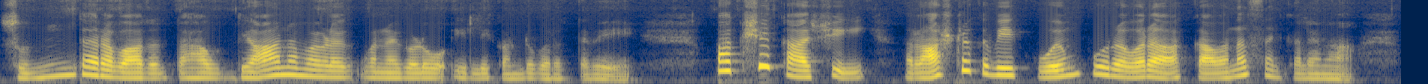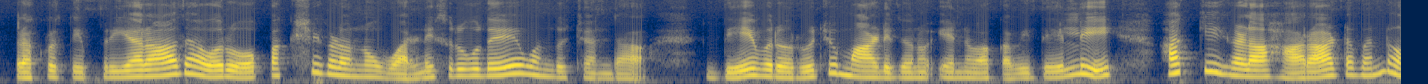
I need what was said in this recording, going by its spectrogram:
ಸುಂದರವಾದಂತಹ ಉದ್ಯಾನವನಗಳು ಇಲ್ಲಿ ಕಂಡುಬರುತ್ತವೆ. ಪಕ್ಷಿಕಾಶಿ ರಾಷ್ಟ್ರಕವಿ ಕುವೆಂಪುರವರ ಕವನ ಸಂಕಲನ. ಪ್ರಕೃತಿ ಪ್ರಿಯರಾದ ಅವರು ಪಕ್ಷಿಗಳನ್ನು ವರ್ಣಿಸಿರುವುದೇ ಒಂದು ಚಂದ. ದೇವರು ರುಜು ಮಾಡಿದನು ಎನ್ನುವ ಕವಿತೆಯಲ್ಲಿ ಹಕ್ಕಿಗಳ ಹಾರಾಟವನ್ನು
